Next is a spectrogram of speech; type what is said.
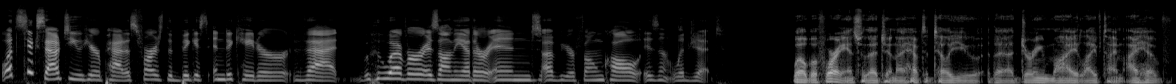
What sticks out to you here, Pat, as far as the biggest indicator that whoever is on the other end of your phone call isn't legit? Well, before I answer that, Jen, I have to tell you that during my lifetime, I have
